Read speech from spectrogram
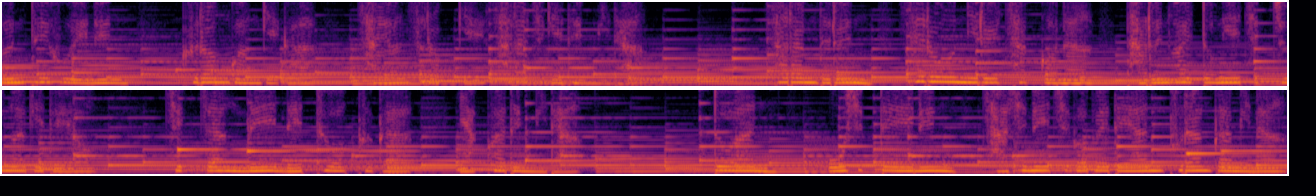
은퇴 후에는 그런 관계가 자연스럽게 사라지게 됩니다. 사람들은 새로운 일을 찾거나 다른 활동에 집중하게 되어 직장 내 네트워크가 약화됩니다. 또한 50대에는 자신의 직업에 대한 불안감이나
